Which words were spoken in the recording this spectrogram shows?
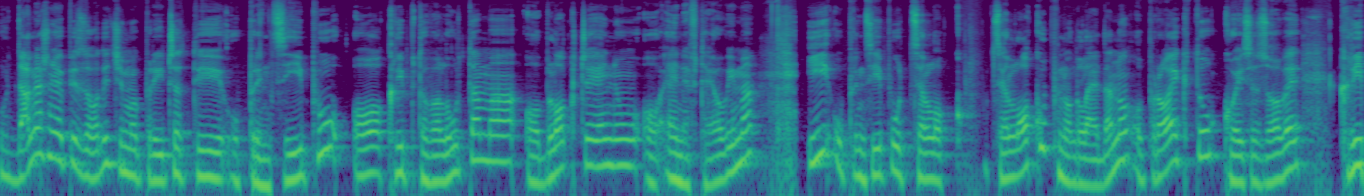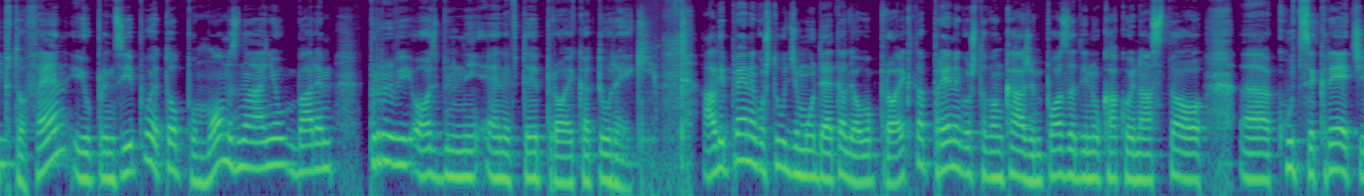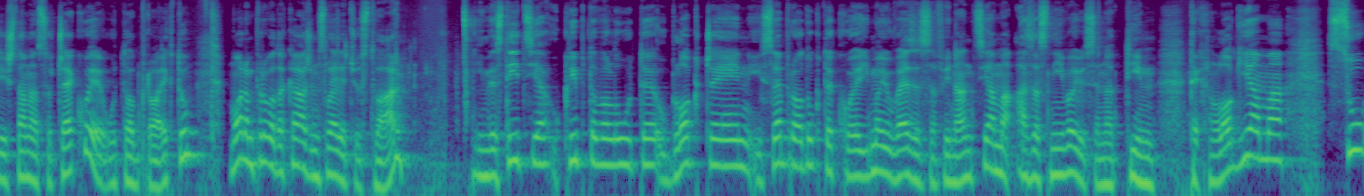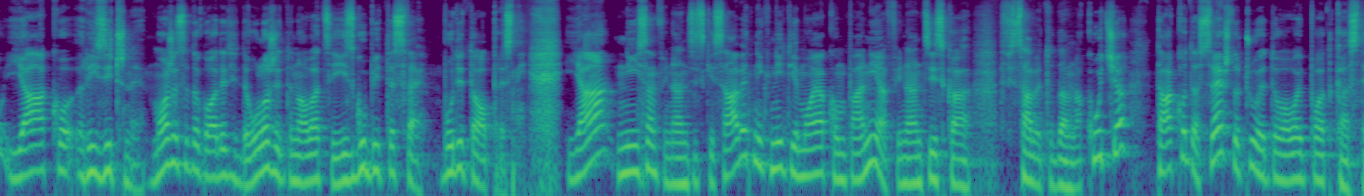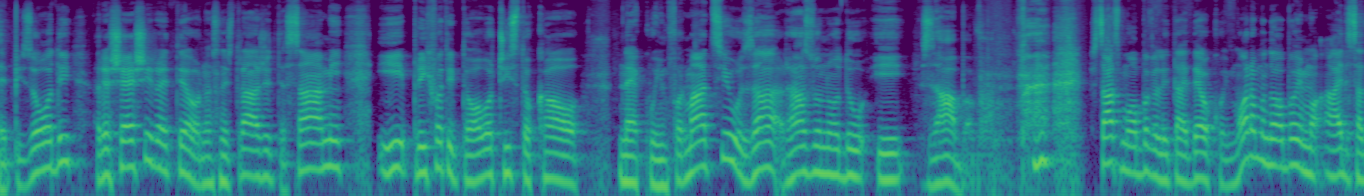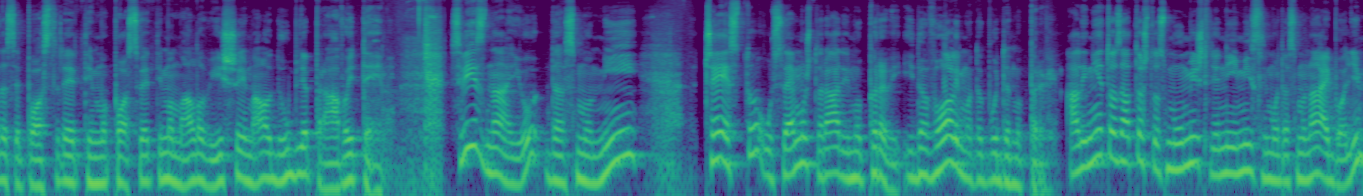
U današnjoj epizodi ćemo pričati u principu o kriptovalutama, o blockchainu, o NFT-ovima i u principu celok, celokupno gledano o projektu koji se zove CryptoFan i u principu je to po mom znanju barem prvi ozbiljni NFT projekat u regiji. Ali pre nego što uđemo u detalje ovog projekta, pre nego što vam kažem pozadinu kako je nastao, uh, kud se kreće i šta nas očekuje u tom projektu, moram prvo da kažem sledeću stvar – investicija u kriptovalute, u blockchain i sve produkte koje imaju veze sa financijama, a zasnivaju se na tim tehnologijama, su jako rizične. Može se dogoditi da uložite novac i izgubite sve. Budite oprezni. Ja nisam financijski savjetnik, niti je moja kompanija financijska savjetodavna kuća, tako da sve što čujete u ovoj podcast epizodi rešeširajte, odnosno istražite sami i prihvatite ovo čisto kao neku informaciju za razonodu i zabavu. Sad smo obavili taj deo koji moramo da obavimo, ajde sada da se posvetimo, posvetimo malo više i malo dublje pravoj temi. Svi znaju da smo mi često u svemu što radimo prvi i da volimo da budemo prvi. Ali nije to zato što smo umišljeni i mislimo da smo najbolji,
